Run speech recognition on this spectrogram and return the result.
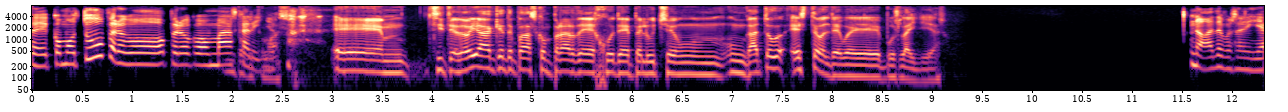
eh, como tú, pero, pero con más cariño. más. Eh, si te doy a que te puedas comprar de, de peluche un, un gato, ¿este o el de eh, Buzz Lightyear? No, debo salir.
